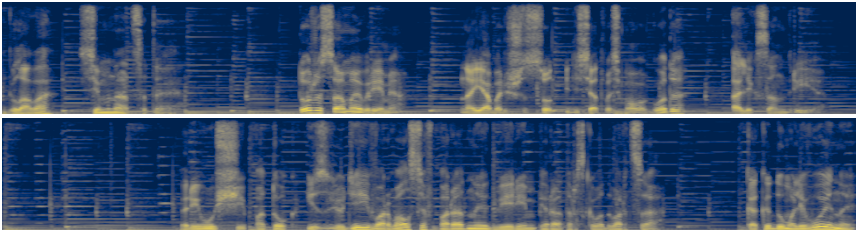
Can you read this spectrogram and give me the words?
Глава 17 То же самое время. Ноябрь 658 года. Александрия. Ревущий поток из людей ворвался в парадные двери императорского дворца. Как и думали воины,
